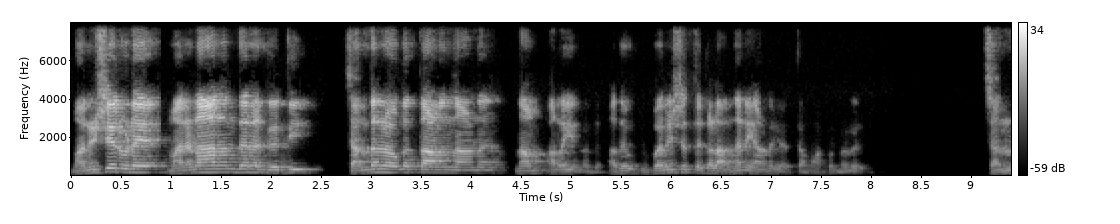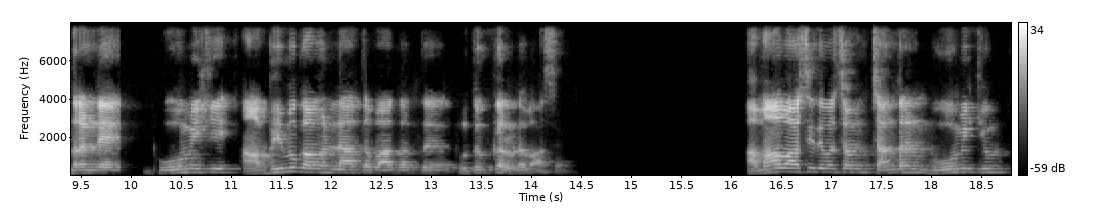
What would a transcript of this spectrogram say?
മനുഷ്യരുടെ മരണാനന്തര ഗതി ചന്ദ്രലോകത്താണെന്നാണ് നാം അറിയുന്നത്. അത് ഉപനിഷത്തുകൾ അങ്ങനെയാണ് വ്യക്തമാക്കുന്നത്. ചന്ദ്രന്റെ ഭൂമിക്ക് അഭിമുഖമല്ലാത്ത ഭാഗത്ത് ഋതുക്കളുടെ വാസം. അമാവാസി ദിവസം ചന്ദ്രൻ ഭൂമിക്കും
